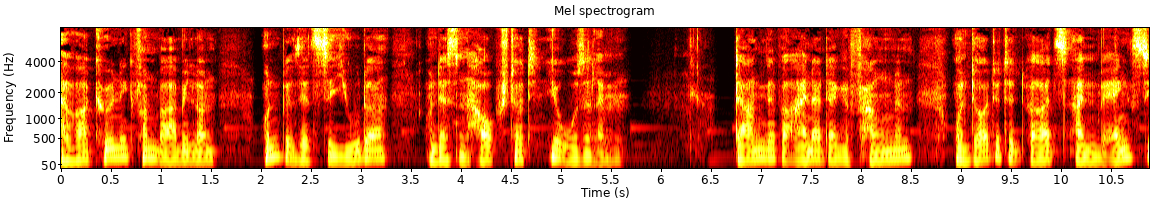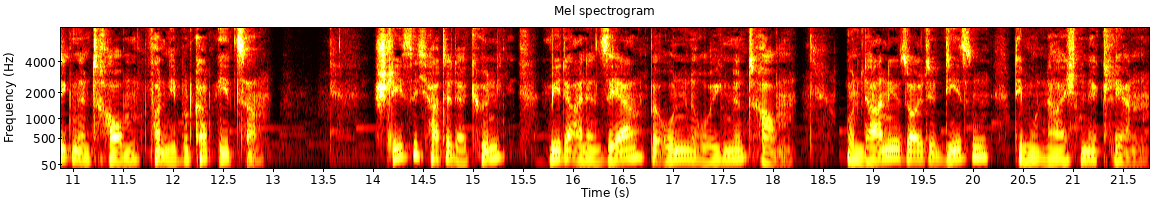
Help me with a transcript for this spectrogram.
Er war König von Babylon und besetzte Juda und dessen Hauptstadt Jerusalem. Daniel war einer der Gefangenen und deutete bereits einen beängstigenden Traum von Nebukadnezar. Schließlich hatte der König wieder einen sehr beunruhigenden Traum, und Daniel sollte diesen dem Monarchen erklären.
